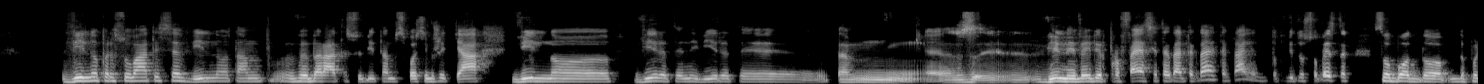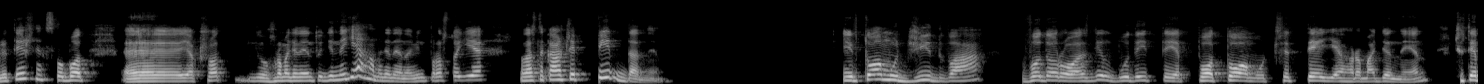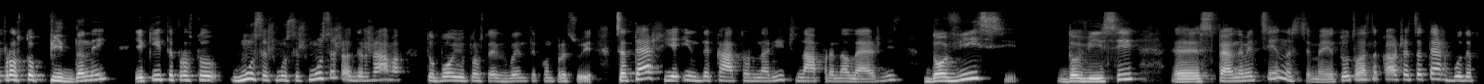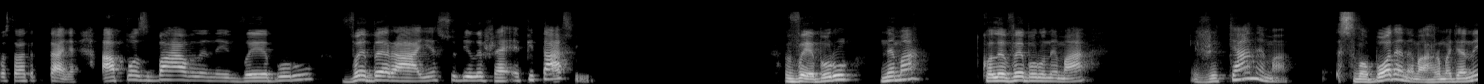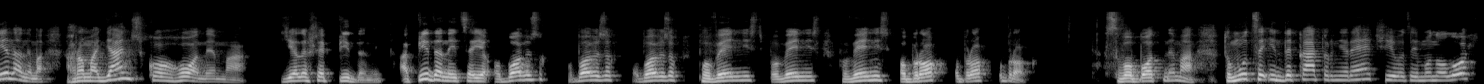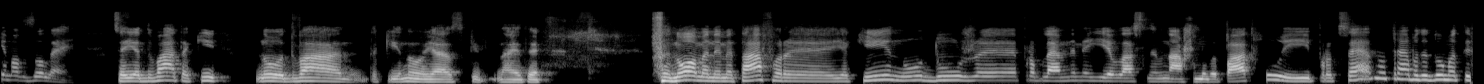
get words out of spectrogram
вільно пересуватися, вільно там вибирати собі там спосіб життя, вільно вірити, не вірити, там е, з, е, вільний вибір професії, так далі, так далі, так далі. Тобто від особистих свобод до, до політичних свобод. Е, якщо громадянин тоді не є громадянином, він просто є, власне кажучи, підданим. І в тому G2 водорозділ буде йти по тому, чи ти є громадянин, чи ти просто підданий, який ти просто мусиш, мусиш, мусиш, а держава тобою просто як гвинтиком працює. Це теж є індикаторна річ на приналежність до вісі, до вісі е, з певними цінностями. І тут, власне кажучи, це теж буде поставати питання. А позбавлений вибору вибирає собі лише епітафію. Вибору нема. Коли вибору нема, життя нема, свободи нема, громадянина нема, громадянського нема. Є лише підданий. А підданий це є обов'язок, обов'язок, обов'язок, повинність, повинність, повинність, оброк, оброк, оброк. Свобод нема. Тому це індикаторні речі, оцей монолог і мавзолей. Це є два такі, ну, два такі, ну, я знаєте, феномени, метафори, які ну дуже проблемними є власне в нашому випадку, і про це ну треба буде думати.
